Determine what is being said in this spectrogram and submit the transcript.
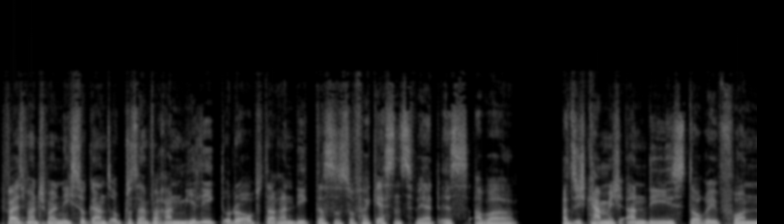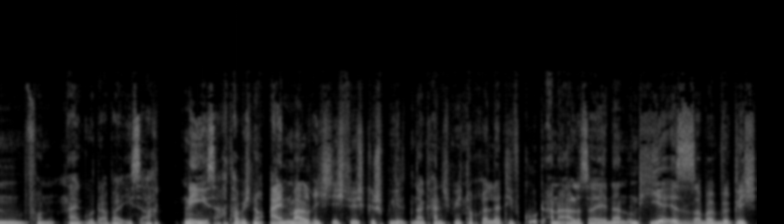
ich weiß manchmal nicht so ganz, ob das einfach an mir liegt oder ob es daran liegt, dass es so vergessenswert ist, aber also ich kann mich an die Story von, von, na gut, aber Is 8 Nee, sagt habe ich nur einmal richtig durchgespielt und da kann ich mich noch relativ gut an alles erinnern. Und hier ist es aber wirklich,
